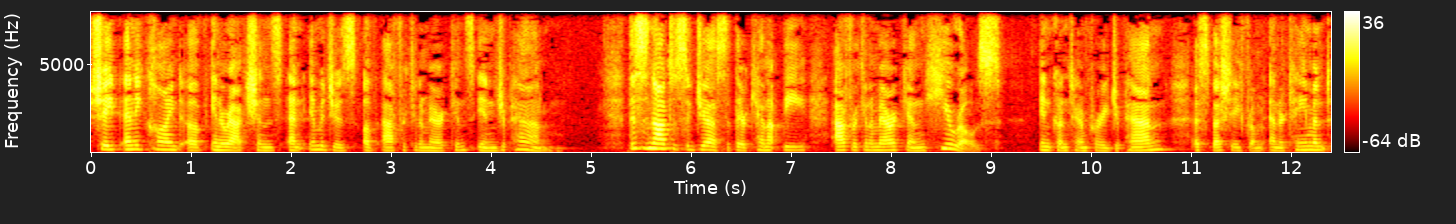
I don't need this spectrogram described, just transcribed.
shape any kind of interactions and images of African Americans in Japan. This is not to suggest that there cannot be African American heroes in contemporary Japan, especially from entertainment,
